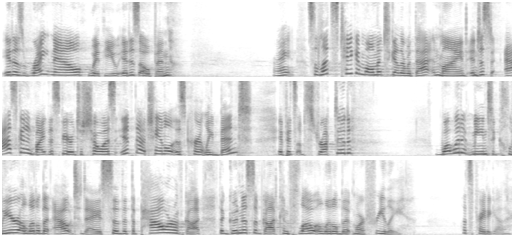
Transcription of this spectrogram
It is right now with you, it is open. Right? So let's take a moment together with that in mind and just ask and invite the Spirit to show us if that channel is currently bent, if it's obstructed. What would it mean to clear a little bit out today so that the power of God, the goodness of God, can flow a little bit more freely? Let's pray together.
